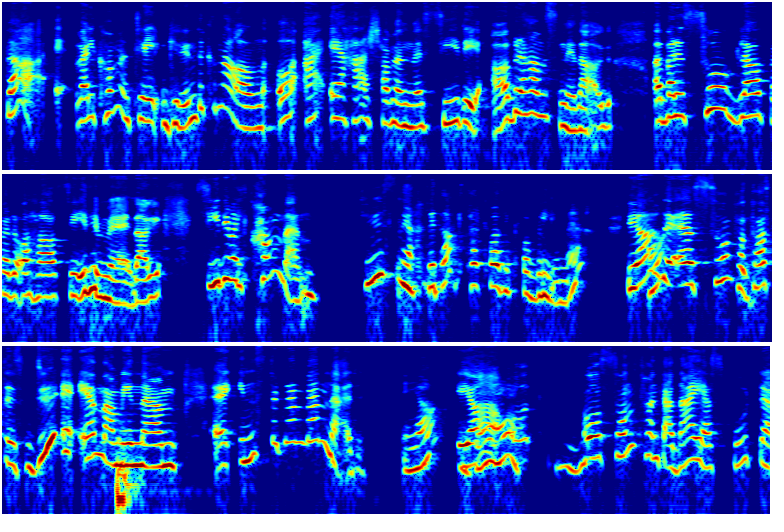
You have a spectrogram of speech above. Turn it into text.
Da, velkommen til Gründerkanalen. Og jeg er her sammen med Siri Abrahamsen i dag. Og jeg er bare så glad for å ha Siri med i dag. Siri, velkommen. Tusen hjertelig takk. Takk for at jeg får bli med. Ja, det er så fantastisk. Du er en av mine eh, Instagram-venner. Ja, det er jeg. Og sånn fant jeg deg. Jeg spurte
